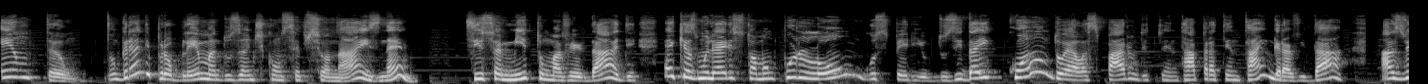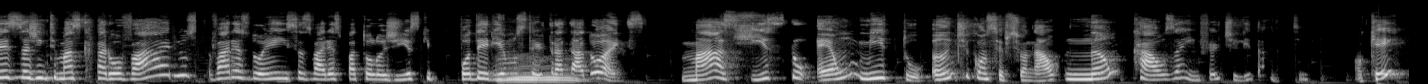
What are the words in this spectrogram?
Então, o grande problema dos anticoncepcionais, né? Se isso é mito, uma verdade, é que as mulheres tomam por longos períodos. E daí, quando elas param de tentar para tentar engravidar, às vezes a gente mascarou vários, várias doenças, várias patologias que poderíamos ter Hum. tratado antes. Mas isto é um mito. Anticoncepcional não causa infertilidade. Ok?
